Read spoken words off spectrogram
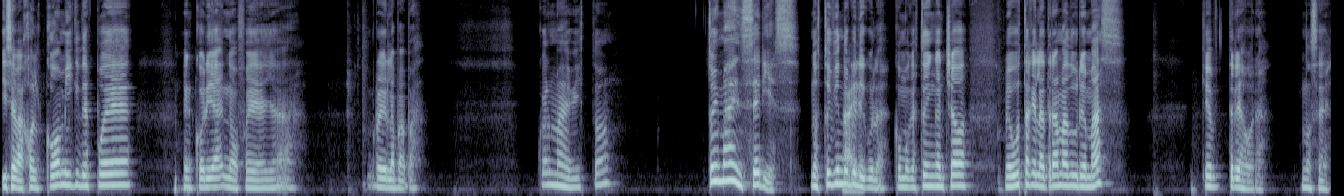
Y se bajó el cómic después en Corea. No, fue allá. Rey de la Papa. ¿Cuál más he visto? Estoy más en series. No estoy viendo Ah, películas. Como que estoy enganchado. Me gusta que la trama dure más que tres horas. No sé.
